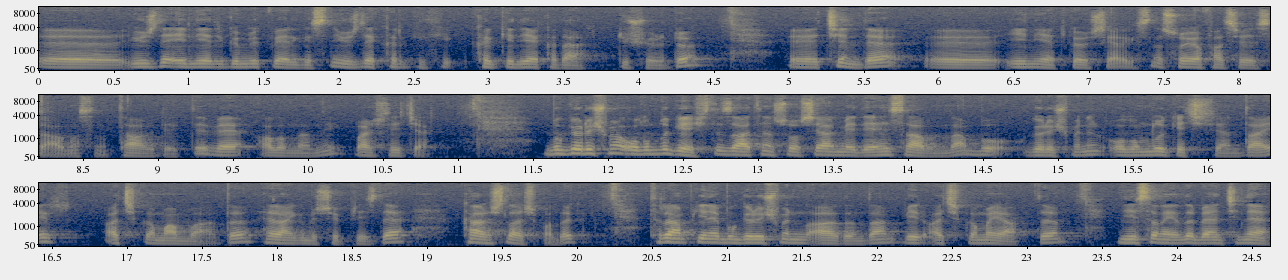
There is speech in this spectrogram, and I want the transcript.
%57 gümrük vergisini %47'ye kadar düşürdü. Çin de iyi niyet göstergesinde soya fasulyesi almasını taahhüt etti ve alımlarını başlayacak. Bu görüşme olumlu geçti. Zaten sosyal medya hesabından bu görüşmenin olumlu geçeceğine dair açıklamam vardı. Herhangi bir sürprizle karşılaşmadık. Trump yine bu görüşmenin ardından bir açıklama yaptı. Nisan ayında ben Çin'e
